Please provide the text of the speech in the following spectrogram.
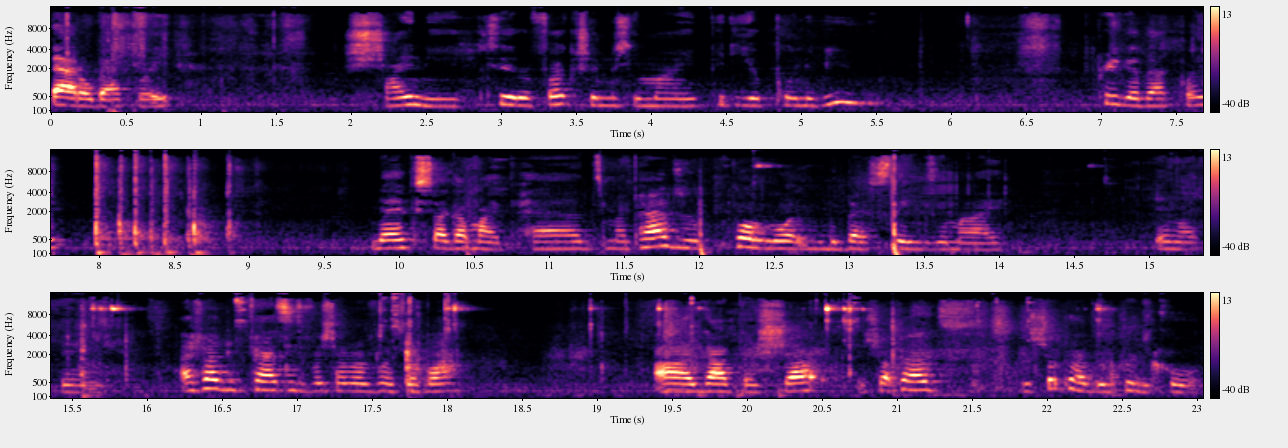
Battle back plate. Shiny. See the reflection, see my video point of view. Pretty good back plate. Next, I got my pads. My pads are probably one of the best things in my in my thing. I've had these pads since the first time I played football. I got the Schutt the Schutt pads. The Schutt pads are pretty cool.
